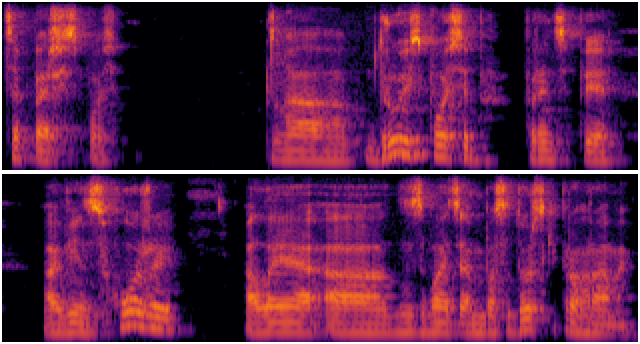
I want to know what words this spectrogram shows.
це перший спосіб. А, другий спосіб, в принципі, він схожий, але а, називається амбасадорські програми.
